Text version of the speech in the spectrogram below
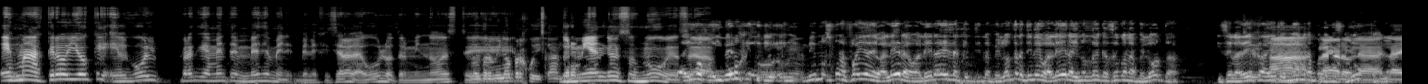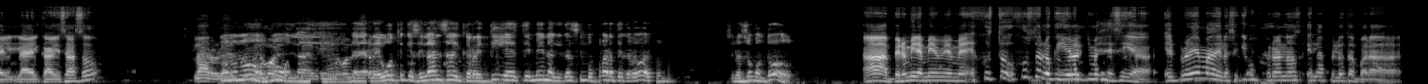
Es más, creo yo que el gol prácticamente en vez de bene- beneficiar a la U lo terminó este Lo terminó perjudicando. durmiendo en sus nubes. Ahí o sea, ojo, y vemos que en- vimos una falla de Valera. Valera es la que la pelota la tiene Valera y no sabe qué hacer con la pelota. Y se la deja ahí ah, que claro, se la, luzca, ¿no? la del, la del cabezazo. Claro, la No, no, del no, no, la, de, la rebote que se lanza el carretilla, este Mena que casi lo parte Carvalho. Se lanzó con todo. Ah, pero mira, mira, mira, mira, es justo, justo lo que yo la última vez decía. El problema de los equipos peruanos es la pelota parada.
